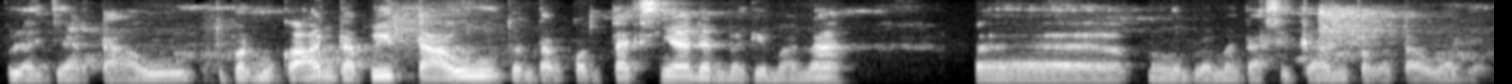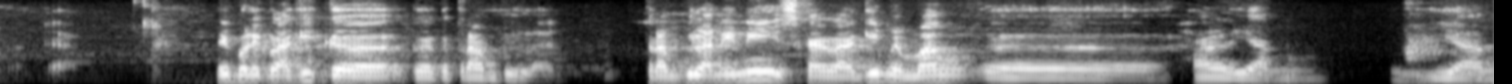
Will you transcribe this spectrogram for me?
belajar tahu di permukaan, tapi tahu tentang konteksnya dan bagaimana eh, mengimplementasikan pengetahuan yang ada. Ini balik lagi ke, ke keterampilan. Keterampilan ini sekali lagi memang eh, hal yang yang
